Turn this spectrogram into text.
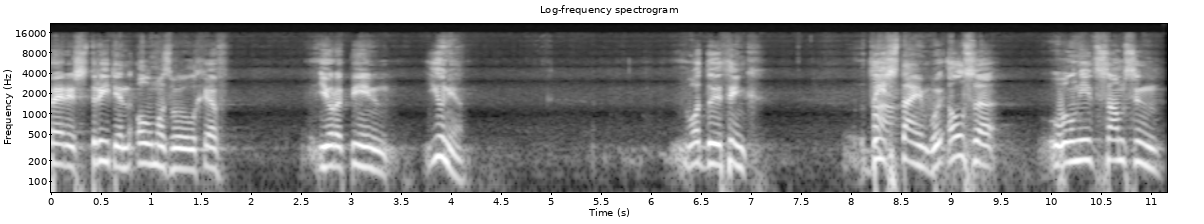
Paris Treaty and almost we will have European Union. What do you think? this time we also will need something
